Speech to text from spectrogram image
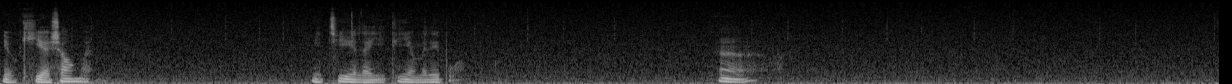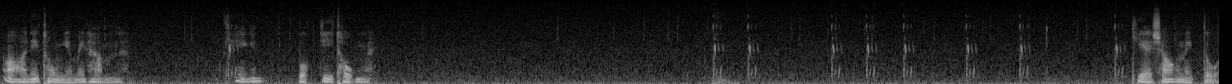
เดี๋ยวเคลียร์ช่องก่อนมีจี้อะไรอีกที่ยังไม่ได้บวกอ่า อ๋ออันนี้ธงยังไม่ทำนะโอเคงั้นบวกจี้ธงมาเคลียร์ช่องในตัว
